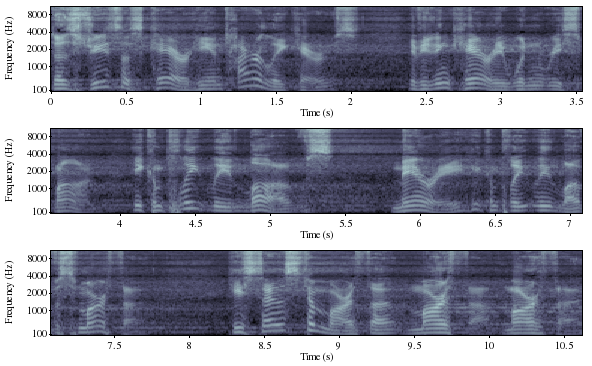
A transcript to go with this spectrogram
Does Jesus care? He entirely cares. If he didn't care, he wouldn't respond. He completely loves Mary, he completely loves Martha. He says to Martha, Martha, Martha.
